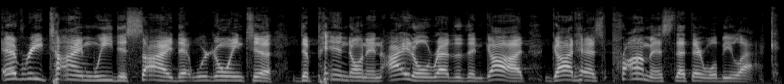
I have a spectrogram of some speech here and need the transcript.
every time we decide that we're going to depend on an idol rather than God, God has promised that there will be lack.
